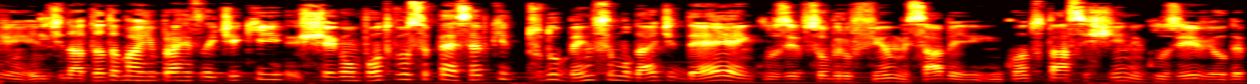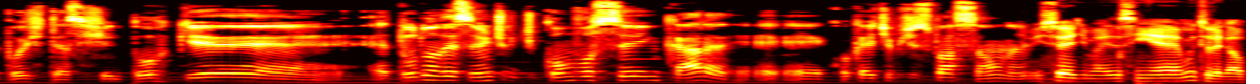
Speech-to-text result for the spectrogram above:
ele te dá tanta margem para refletir que chega um ponto que você percebe que tudo bem você mudar de ideia, inclusive, sobre o filme, sabe? Enquanto tá assistindo, inclusive, ou depois de ter assistido. Porque é, tudo uma decisão de, de como você encara é, é, qualquer tipo de situação, né? Isso é demais, assim, é muito legal.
